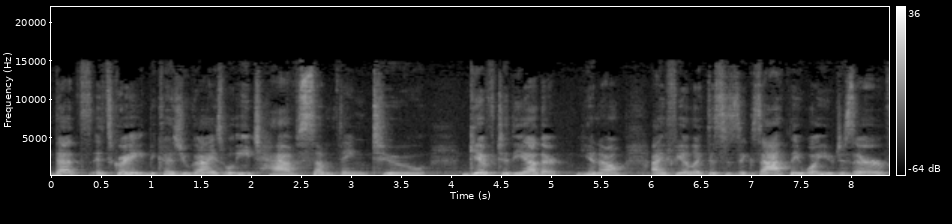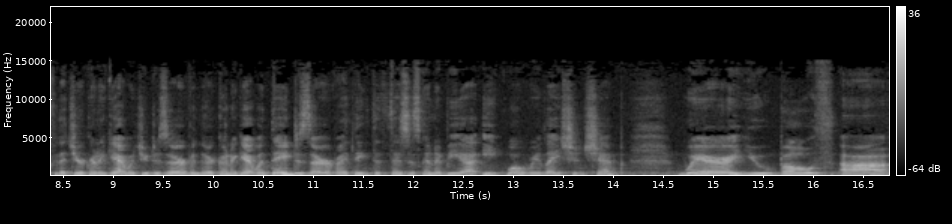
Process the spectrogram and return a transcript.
that's it's great because you guys will each have something to give to the other you know? I feel like this is exactly what you deserve that you're going to get what you deserve and they're going to get what they deserve. I think that this is going to be a equal relationship where you both uh,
